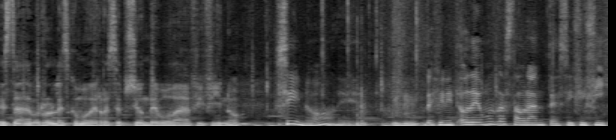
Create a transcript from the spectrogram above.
Esta rola es como de recepción de boda a Fifi, ¿no? Sí, ¿no? De, definit- o de un restaurante, sí, fifi.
